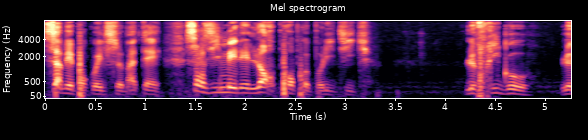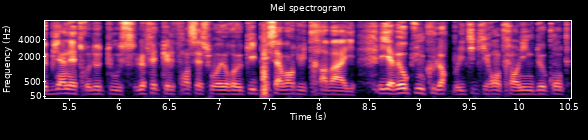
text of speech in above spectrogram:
savaient pourquoi ils se battaient, sans y mêler leur propre politique. Le frigo, le bien-être de tous, le fait que les Français soient heureux, qu'ils puissent avoir du travail. Il n'y avait aucune couleur politique qui rentrait en ligne de compte.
